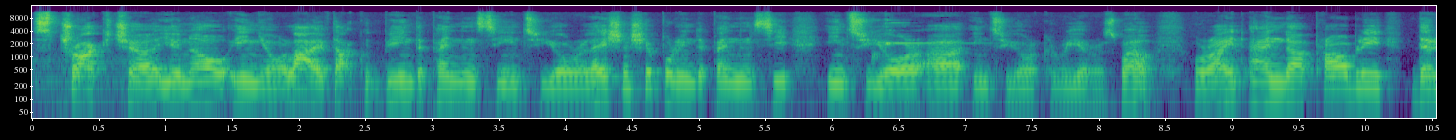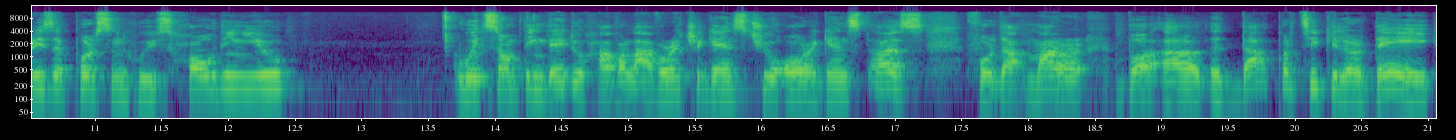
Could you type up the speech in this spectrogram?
structure you know in your life. That could be independency into your relationship or independency into your uh, into your career as well. All right? And uh, probably there is a person who is holding you with something they do have a leverage against you or against us for that matter. But uh, that particular day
